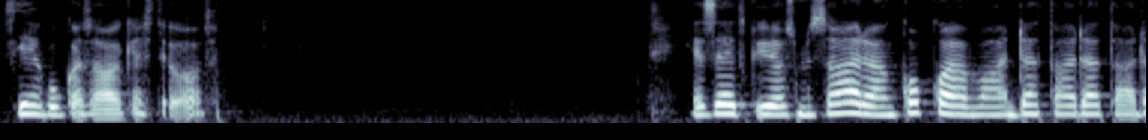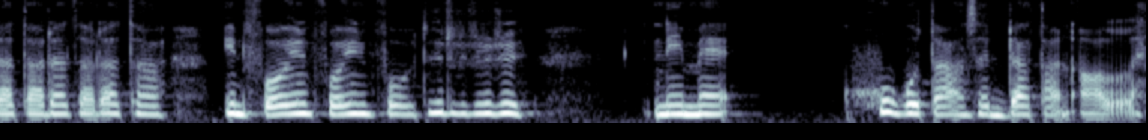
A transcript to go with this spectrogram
Siihen, kuka sä oikeasti oot. Ja se, että jos me saadaan koko ajan vaan data, data, data, data, data, info, info, info, niin me hukutaan sen datan alle.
